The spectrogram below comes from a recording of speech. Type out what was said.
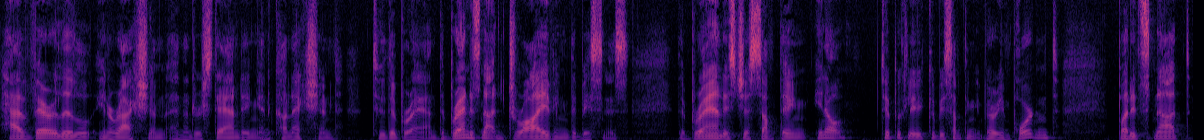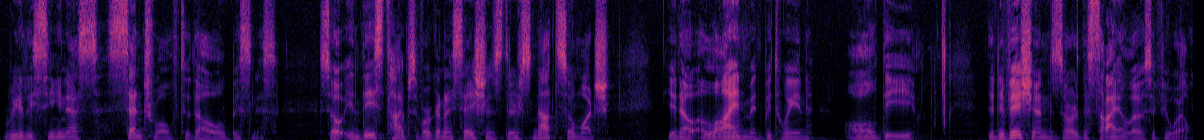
have very little interaction and understanding and connection to the brand. The brand is not driving the business. The brand is just something, you know, typically it could be something very important, but it's not really seen as central to the whole business. So in these types of organizations, there's not so much, you know, alignment between all the the divisions or the silos, if you will.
